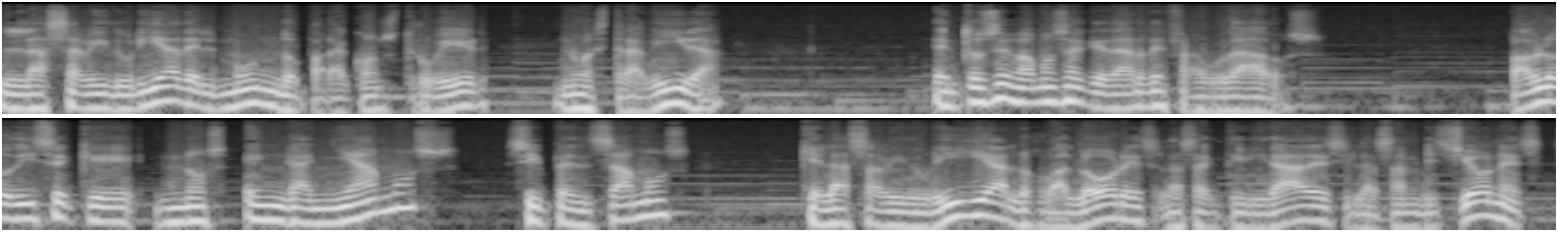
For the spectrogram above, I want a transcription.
la sabiduría del mundo para construir nuestra vida, entonces vamos a quedar defraudados. Pablo dice que nos engañamos si pensamos que la sabiduría, los valores, las actividades y las ambiciones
